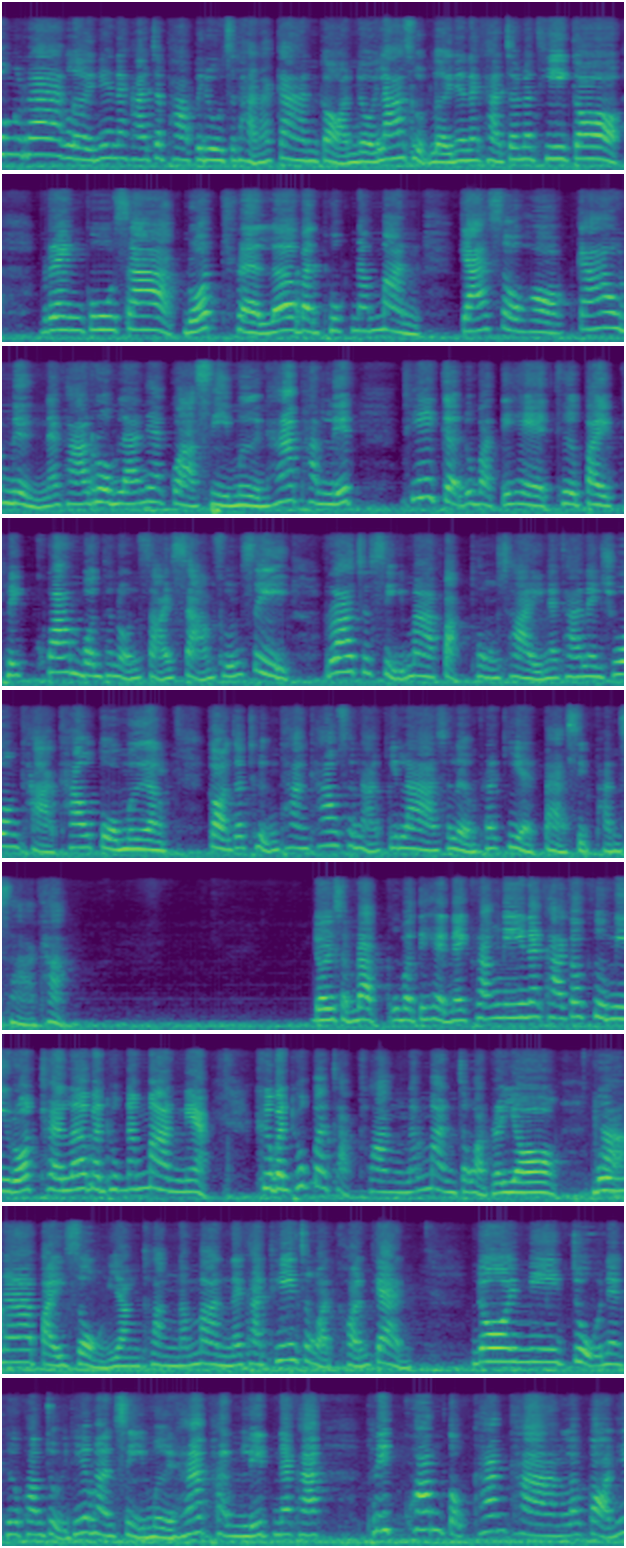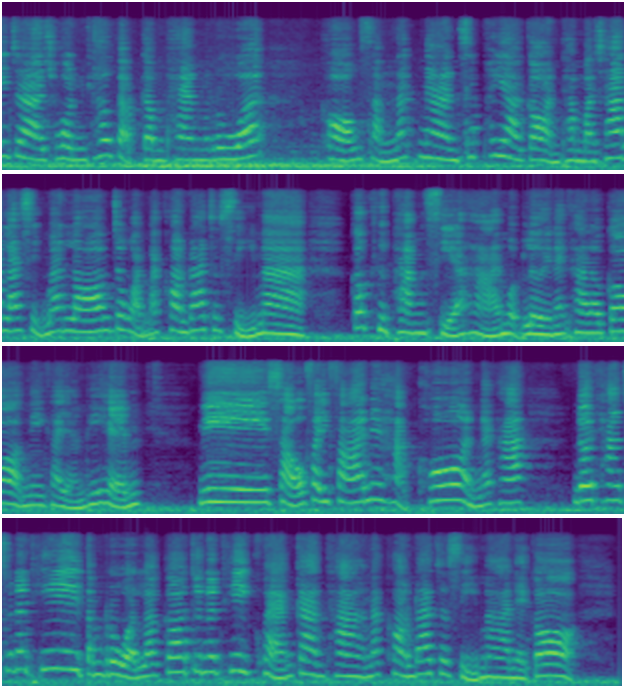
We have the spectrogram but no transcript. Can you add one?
ช่วงแรกเลยเนี่ยนะคะจะพาไปดูสถานการณ์ก่อนโดยล่าสุดเลยเนี่ยนะคะ เจ้าหน้าที่ก็เร่งกู้ซากรถเทรลเลอร์บรรทุกน้ำมัน แก๊สโซฮอล์91 นะคะ รวมแล้วเนี่ยกว่า 45,000 ลิตร ที่เกิดอุบัติเหตุคือไปพลิกคว่ำบนถนนสาย 304 ราชสีมาปักธงชัยนะคะ ในช่วงขาเข้าตัวเมือง ก่อนจะถึงทางเข้าสนามกีฬาเฉลิมพระเกียรติ 80พรรษาค่ะ โดยสำหรับอุบัติเหตุในครั้งนี้นะคะ ก็คือมีรถเทรลเลอร์บรรทุกน้ำมันเนี่ย คือบรรทุกมาจากคลังน้ำมันจังหวัดระยองมุ่งหน้าไปส่งยังคลังน้ำมันนะคะ ที่จังหวัดขอนแก่น โดยมีจุเนี่ยคือความจุที่ประมาณ 45,000 ลิตรนะคะพลิกคว่ำตกข้างทาง แล้วก่อนที่จะชนเข้ากับกำแพงรั้วของสำนักงานทรัพยากรธรรมชาติและสิ่งแวดล้อม จังหวัดนครราชสีมา ก็คือพังเสียหายหมดเลยนะคะ แล้วก็นี่ค่ะอย่างที่เห็น มีเสาไฟฟ้าเนี่ยหักโค่นนะคะ โดยทางเจ้าหน้าที่ตำรวจแล้วก็เจ้าหน้าที่แขวงการทางนครราชสีมาเนี่ยก็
